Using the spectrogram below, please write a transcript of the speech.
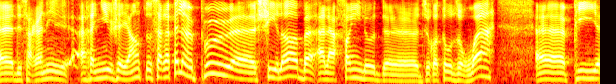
Des araignées, araignées géantes. Ça rappelle un peu Shelob à la fin du Retour du Roi. Puis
